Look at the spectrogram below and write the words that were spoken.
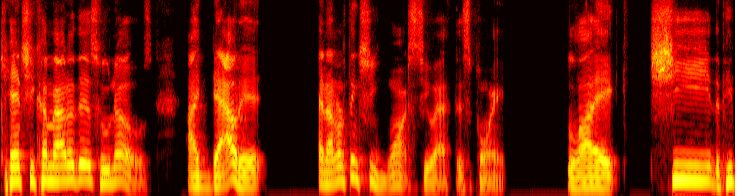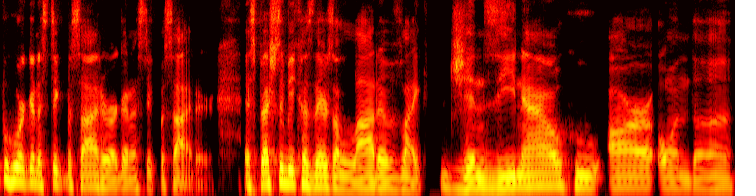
can she come out of this? Who knows? I doubt it, and I don't think she wants to at this point. Like she, the people who are going to stick beside her are going to stick beside her, especially because there's a lot of like Gen Z now who are on the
